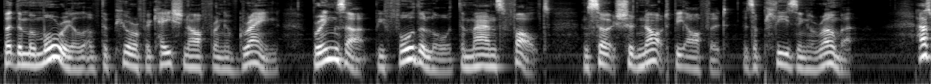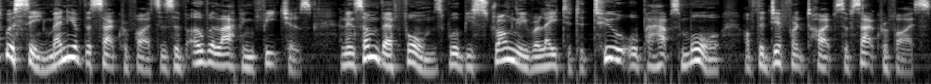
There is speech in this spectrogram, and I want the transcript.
but the memorial of the purification offering of grain brings up before the Lord the man's fault, and so it should not be offered as a pleasing aroma. As we're seeing, many of the sacrifices have overlapping features, and in some of their forms will be strongly related to two or perhaps more of the different types of sacrifice.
